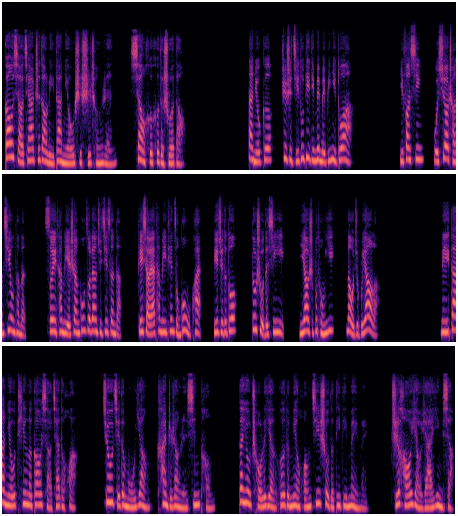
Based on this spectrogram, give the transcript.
高小佳知道李大牛是实诚人，笑呵呵的说道：“大牛哥，这是嫉妒弟弟妹妹比你多啊！你放心，我需要长期用他们，所以他们也是按工作量去计算的。给小丫他们一天总共五块，别觉得多，都是我的心意。你要是不同意，那我就不要了。”李大牛听了高小佳的话，纠结的模样看着让人心疼，但又瞅了眼饿得面黄肌瘦的弟弟妹妹，只好咬牙应下，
